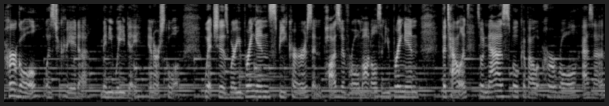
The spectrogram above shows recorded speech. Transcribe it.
her goal was to create a mini We Day in our school, which is where you bring in speakers and positive role models and you bring in the talent. So Naz spoke about her role as a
